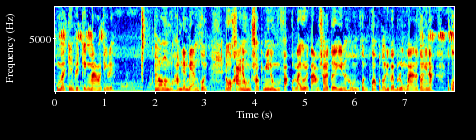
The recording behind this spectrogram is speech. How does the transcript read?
ผมมากินผ็ดเก่งมากจริงเลยน้องๆหนูห้ามเรียนแบบทุกคน แล้วก็ใครนะผมชอบคลิปนี้นะผมฝากกดไลค์กดติดตามช่องเตอร์อีนะครับผมทุกคนเพราะว่าผมต้องรีบไปโรงพยาบาลแล้วตอนนี้นะแล้วก็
